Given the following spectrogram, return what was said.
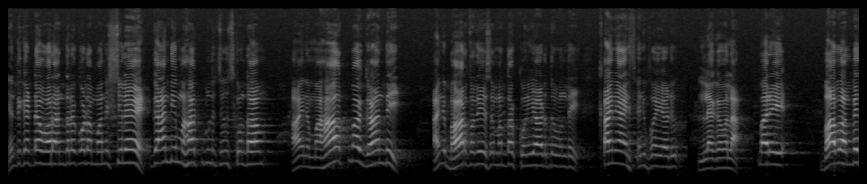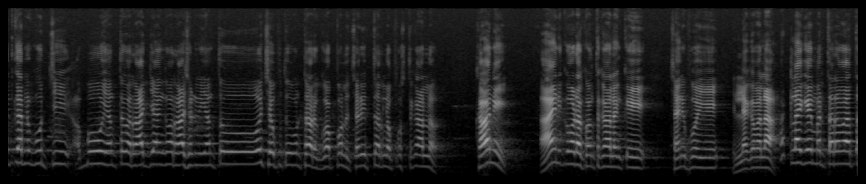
ఎందుకంటే వారందరూ కూడా మనుష్యులే. గాంధీ మహాత్ముని చూసుకుందాం. ఆయన మహాత్మా గాంధీ అని భారతదేశం అంతా కొనియాడుతూ ఉంది. కానీ ఆయన చనిపోయాడు లెగవల. మరి బాబా అంబేద్కర్ని గూర్చి అబ్బో ఎంతో రాజ్యాంగం రాశాడని ఎంతో చెబుతూ ఉంటారు గొప్పలు చరిత్రలో పుస్తకాల్లో. కానీ ఆయన కూడా కొంతకాలంకి చనిపోయి లెగవల. అట్లాగే మరి తర్వాత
